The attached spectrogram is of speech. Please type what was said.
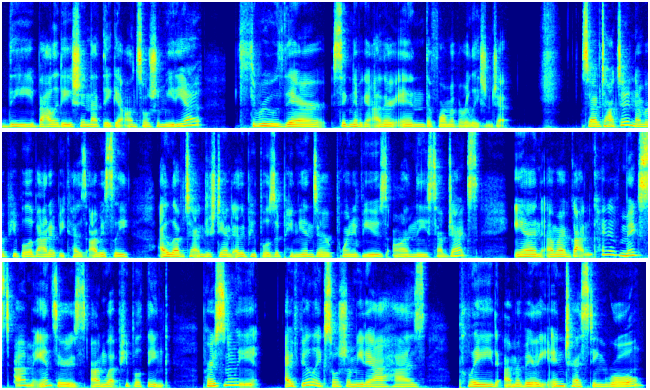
the validation that they get on social media through their significant other in the form of a relationship? So I've talked to a number of people about it because obviously I love to understand other people's opinions or point of views on these subjects. And um, I've gotten kind of mixed um, answers on what people think. Personally, I feel like social media has played um, a very interesting role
